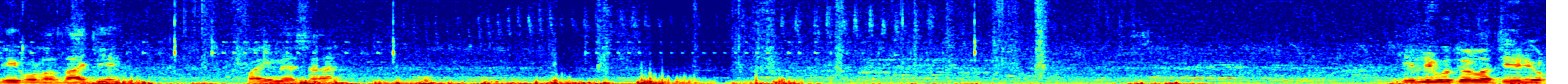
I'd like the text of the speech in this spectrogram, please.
Λίγο λαδάκι, πάει μέσα. Και λίγο το ελαττήριο.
